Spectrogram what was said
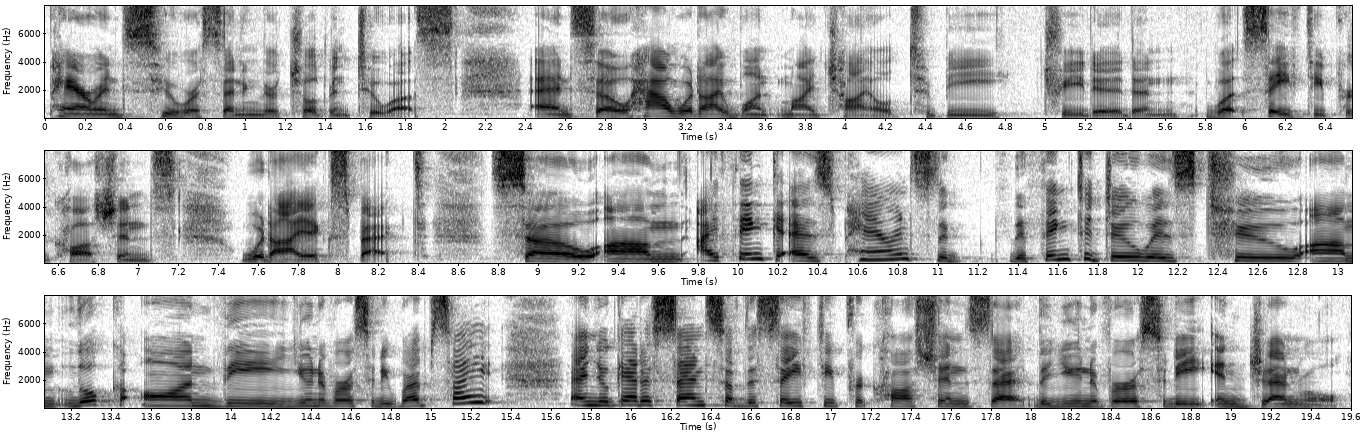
parents who are sending their children to us. And so how would I want my child to be treated and what safety precautions would I expect? So um, I think as parents, the, the thing to do is to um, look on the university website and you'll get a sense of the safety precautions that the university in general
